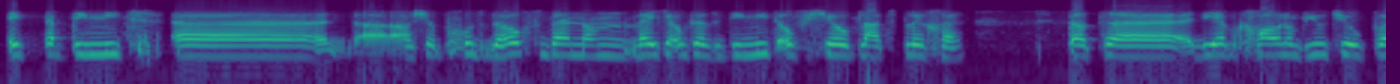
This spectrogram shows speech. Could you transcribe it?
Ik heb die niet, eh, als je op goed op de hoogte bent, dan weet je ook dat ik die niet officieel heb laten pluggen. Dat, eh, die heb ik gewoon op YouTube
